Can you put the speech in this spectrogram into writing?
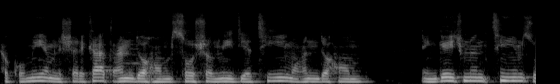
حكومية من الشركات عندهم social media team وعندهم engagement teams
